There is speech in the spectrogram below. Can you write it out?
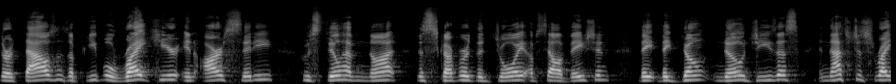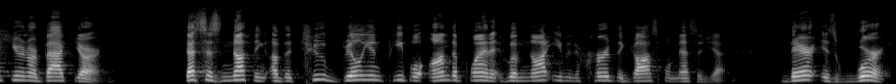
There are thousands of people right here in our city who still have not discovered the joy of salvation. They, they don't know Jesus, and that's just right here in our backyard. That says nothing of the 2 billion people on the planet who have not even heard the gospel message yet. There is work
